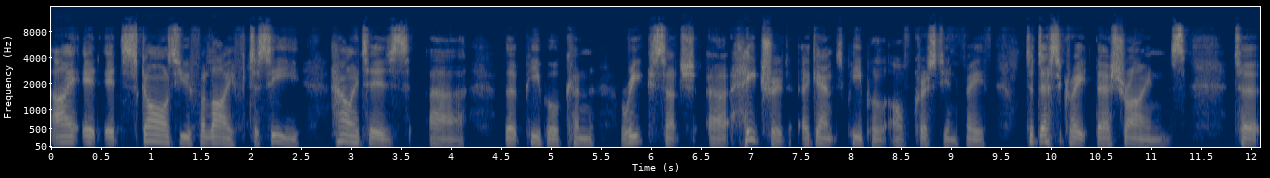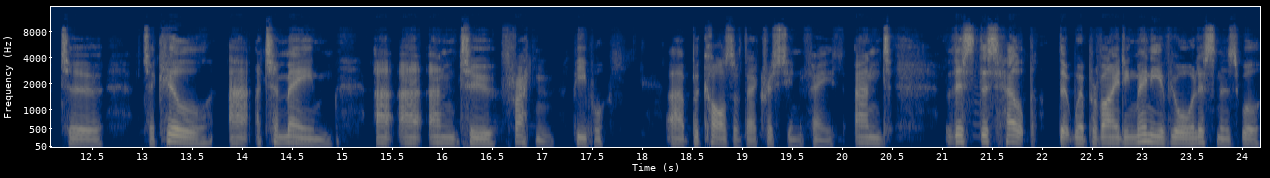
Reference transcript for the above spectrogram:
I it, it scars you for life to see how it is uh, that people can wreak such uh, hatred against people of Christian faith, to desecrate their shrines, to to to kill, uh, to maim, uh, uh and to threaten people because of their Christian faith. And this this help that we're providing, many of your listeners will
